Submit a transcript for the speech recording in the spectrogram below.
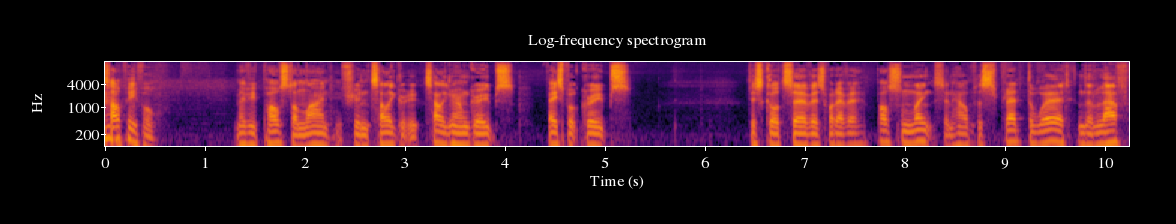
Tell people. Maybe post online if you're in telegram, telegram groups, Facebook groups, Discord servers, whatever. Post some links and help us spread the word and the love.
